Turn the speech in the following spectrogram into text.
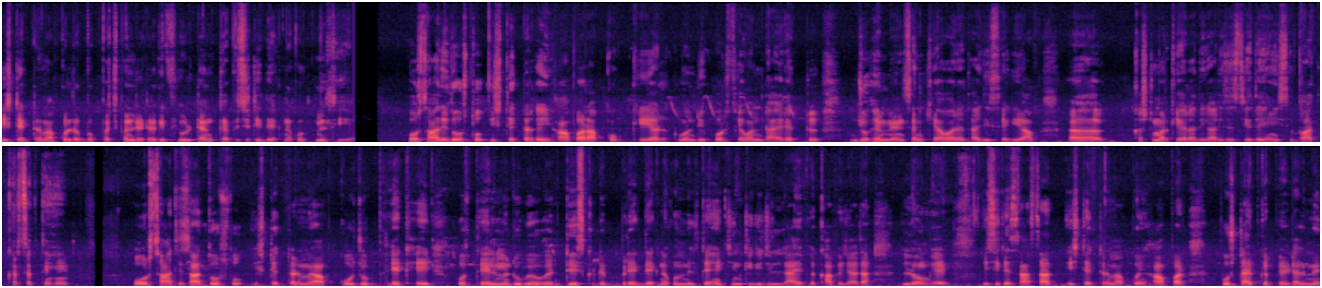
इस ट्रैक्टर में आपको लगभग पचपन लीटर की फ्यूल टैंक कैपेसिटी देखने को मिलती है। और साथ ही दोस्तों इस ट्रैक्टर के यहाँ पर आपको care twenty four seven direct जो है मेंशन किया हुआ रहता है जिससे कि आप आ, कस्टमर केयर अधिकारी से सीधे यहीं से बात कर सकते हैं। और साथ ही साथ दोस्तों, इस ट्रैक्टर में आपको जो ब्रेक है, वो तेल में डूबे हुए डिस्क ब्रेक देखने को मिलते हैं, जिनकी की जो लाइफ है काफ़ी ज़्यादा लॉन्ग है। इसी के साथ साथ इस ट्रैक्टर में आपको यहाँ पर पुश टाइप के पेडल में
